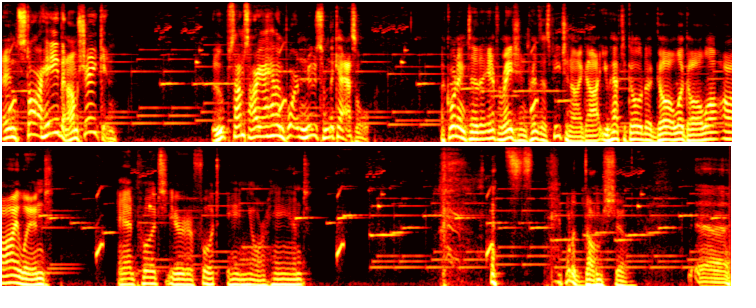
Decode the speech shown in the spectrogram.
in Star Haven, I'm shaken. Oops, I'm sorry. I have important news from the castle. According to the information Princess Peach and I got, you have to go to Gullah Gullah Island and put your foot in your hand. what a dumb show. Uh.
